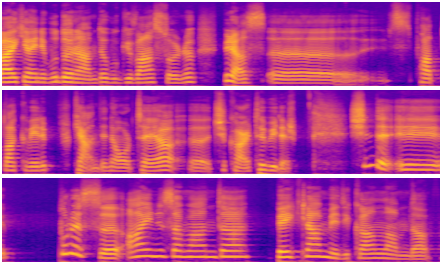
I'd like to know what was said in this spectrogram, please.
Belki hani bu dönemde bu güven sorunu biraz e, patlak verip kendini ortaya e, çıkartabilir. Şimdi e, burası aynı zamanda beklenmedik anlamda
